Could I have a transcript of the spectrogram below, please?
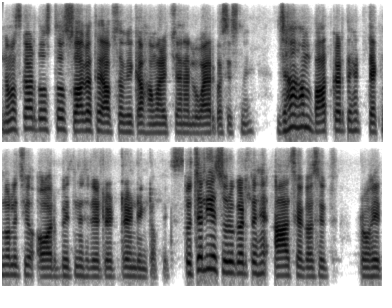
नमस्कार दोस्तों, स्वागत है आप सभी का हमारे चैनल वायर कोशिश में, जहाँ हम बात करते हैं टेक्नोलॉजी और बिज़नेस रिलेटेड ट्रेंडिंग टॉपिक्स। तो चलिए शुरू करते हैं आज का गॉसिप रोहित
